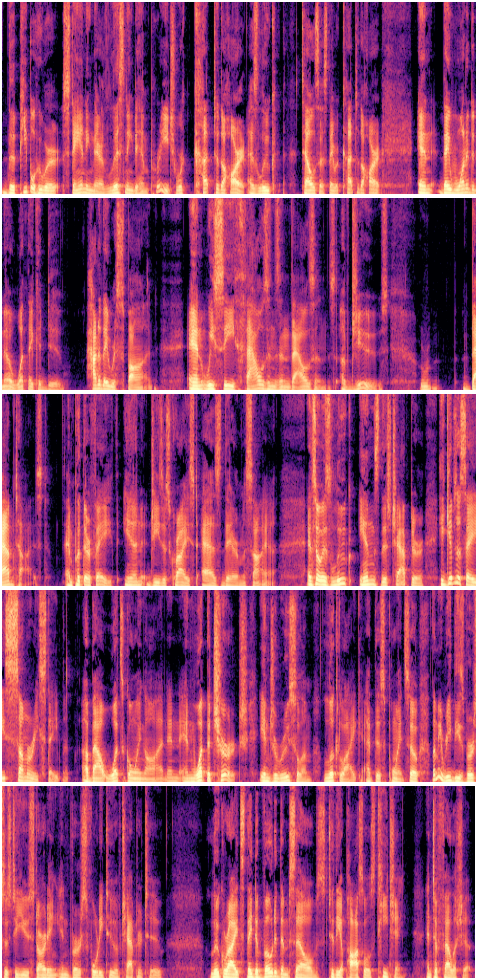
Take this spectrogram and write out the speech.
the people who were standing there listening to him preach were cut to the heart, as Luke tells us. They were cut to the heart. And they wanted to know what they could do. How do they respond? And we see thousands and thousands of Jews baptized and put their faith in Jesus Christ as their Messiah. And so, as Luke ends this chapter, he gives us a summary statement about what's going on and, and what the church in Jerusalem looked like at this point. So let me read these verses to you starting in verse 42 of chapter 2. Luke writes, They devoted themselves to the apostles' teaching and to fellowship,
